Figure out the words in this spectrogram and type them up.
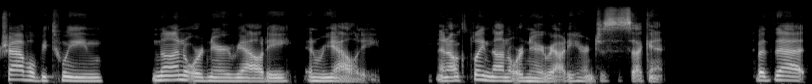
travel between non ordinary reality and reality. And I'll explain non ordinary reality here in just a second. But that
